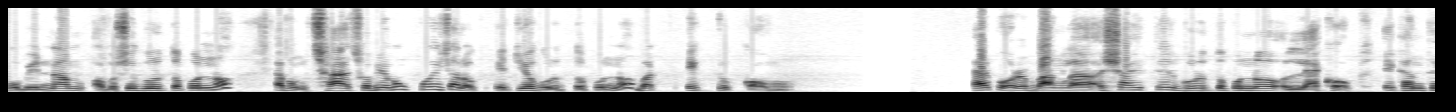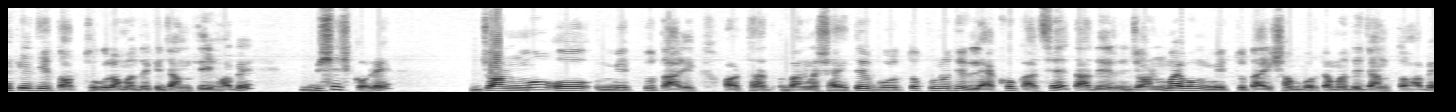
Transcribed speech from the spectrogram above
কবির নাম অবশ্যই গুরুত্বপূর্ণ এবং ছায়াছবি এবং পরিচালক এটিও গুরুত্বপূর্ণ বাট একটু কম। এরপর বাংলা সাহিত্যের গুরুত্বপূর্ণ লেখক। এখান থেকে যে তথ্যগুলো আমাদেরকে জানতেই হবে, বিশেষ করে জন্ম ও মৃত্যু তারিখ, অর্থাৎ বাংলা সাহিত্যের গুরুত্বপূর্ণ যে লেখক আছে, তাদের জন্ম এবং মৃত্যু তারিখ সম্পর্কে আমাদের জানতে হবে।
